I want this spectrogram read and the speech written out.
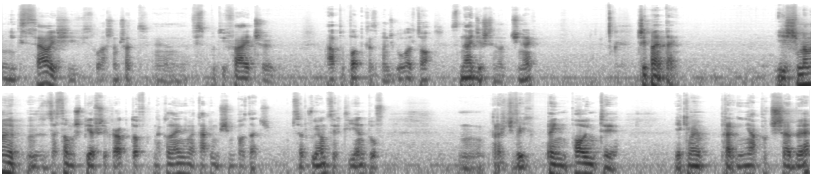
Unix SEO. Jeśli słuchasz na przykład w Spotify czy Apple Podcast bądź Google, to znajdziesz ten odcinek. Czyli pamiętaj, jeśli mamy za sobą już pierwszy krok, to na kolejnym etapie musimy poznać obserwujących klientów, mm, prawdziwych pain pointy, jakie mają pragnienia, potrzeby.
